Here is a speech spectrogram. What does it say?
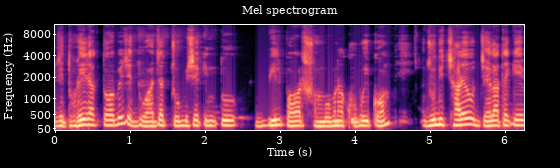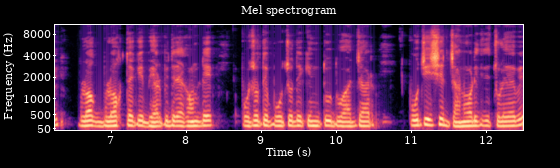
এটি ধরেই রাখতে হবে যে দু হাজার চব্বিশে কিন্তু বিল পাওয়ার সম্ভাবনা খুবই কম। যদি ছাড়েও জেলা থেকে ব্লক ব্লক থেকে ভিআরপিদের অ্যাকাউন্টে পৌঁছতে পৌঁছতে কিন্তু দু হাজার পঁচিশের জানুয়ারিতে চলে যাবে।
